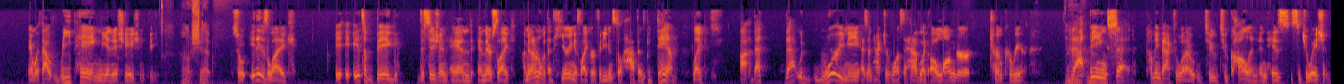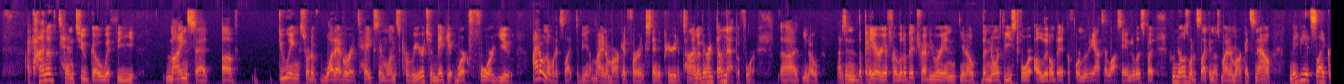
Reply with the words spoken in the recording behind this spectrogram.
and without repaying the initiation fee. Oh shit. So it is like it, it- it's a big decision, and and there's like I mean I don't know what that hearing is like or if it even still happens, but damn, like uh, that that would worry me as an actor who wants to have like a longer term career. That being said, coming back to what I to to Colin and his situation, I kind of tend to go with the mindset of doing sort of whatever it takes in one's career to make it work for you. I don't know what it's like to be in a minor market for an extended period of time. I've never done that before. Uh, you know, I was in the Bay Area for a little bit. Trev, you were in, you know, the Northeast for a little bit before moving out to Los Angeles. But who knows what it's like in those minor markets now? Maybe it's like,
